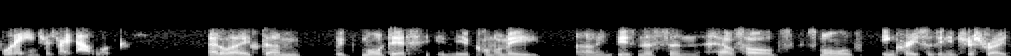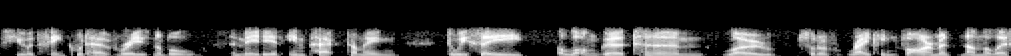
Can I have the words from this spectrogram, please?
for their interest rate outlook. Adelaide, um, with more debt in the economy, um, in business and households, small increases in interest rates you would think would have reasonable immediate impact. I mean, do we see a longer term low sort of rate environment nonetheless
